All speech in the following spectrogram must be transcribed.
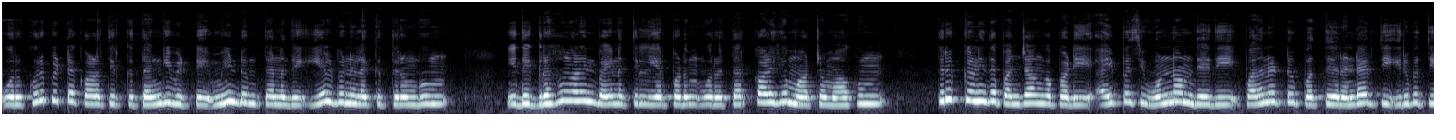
ஒரு குறிப்பிட்ட காலத்திற்கு தங்கிவிட்டு மீண்டும் தனது இயல்பு நிலைக்கு திரும்பும். இது கிரகங்களின் பயணத்தில் ஏற்படும் ஒரு தற்காலிக மாற்றமாகும். திருக்கணித பஞ்சாங்கப்படி ஐப்பசி ஒன்றாம் தேதி பதினெட்டு பத்து ரெண்டாயிரத்தி இருபத்தி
